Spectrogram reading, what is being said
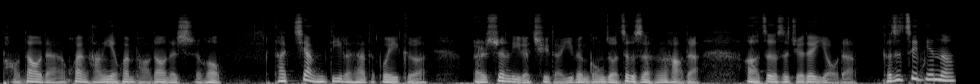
跑道的、换行业、换跑道的时候，他降低了他的规格。而顺利的取得一份工作，这个是很好的啊，这个是绝对有的。可是这边呢，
